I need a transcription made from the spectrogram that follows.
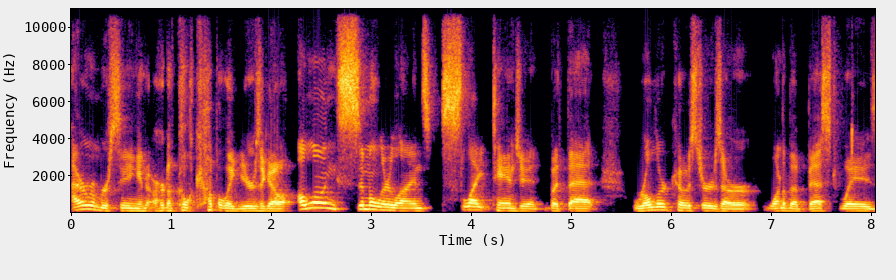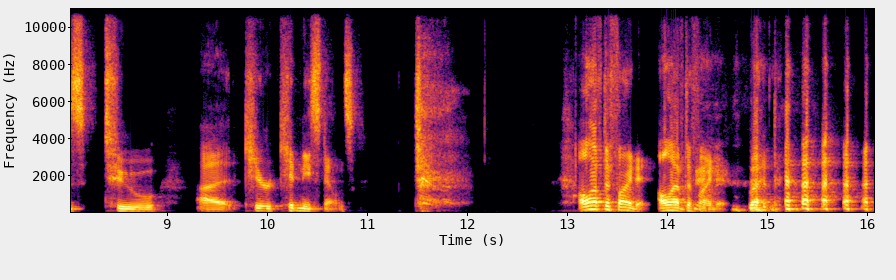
I remember seeing an article a couple of years ago along similar lines, slight tangent, but that roller coasters are one of the best ways to uh, cure kidney stones. I'll have to find it. I'll have to find it. But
